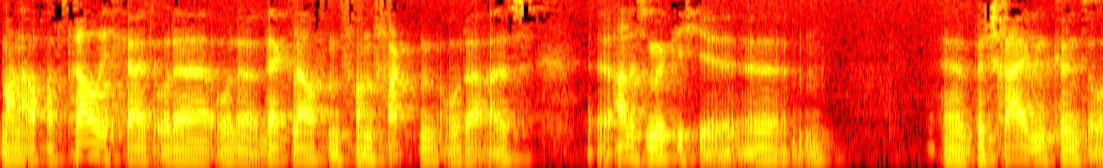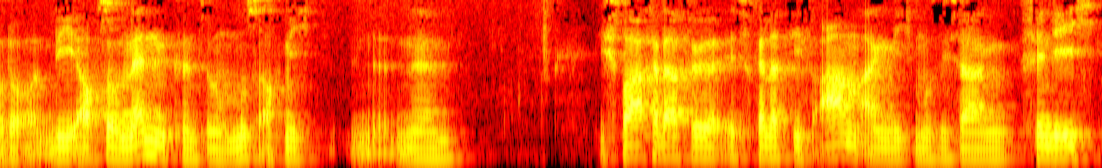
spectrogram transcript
man auch als Traurigkeit oder, oder Weglaufen von Fakten oder als äh, alles Mögliche äh, äh, beschreiben könnte oder die auch so nennen könnte. Man muss auch nicht eine die Sprache dafür ist relativ arm eigentlich, muss ich sagen, finde ich.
